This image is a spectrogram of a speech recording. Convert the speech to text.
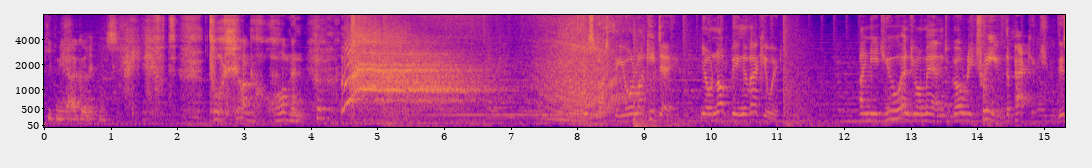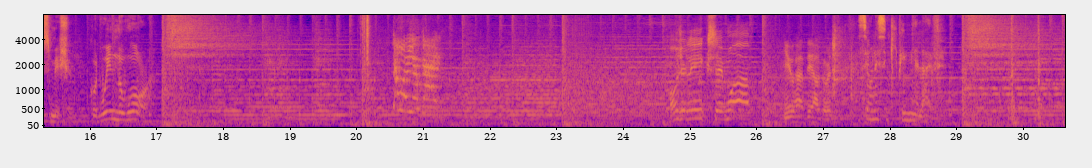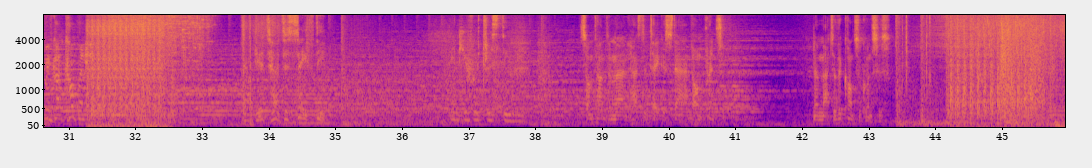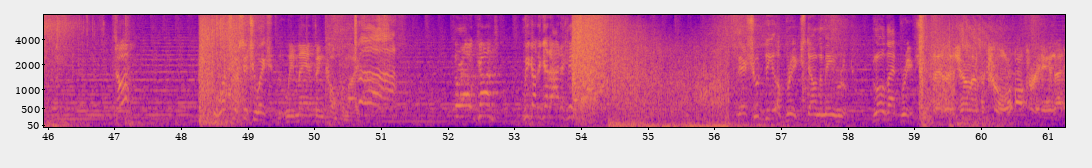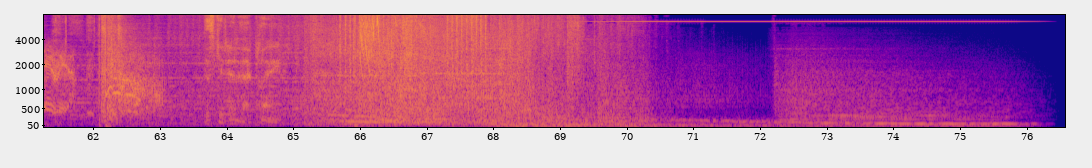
Gib mir Algorithmus. To young woman. This must be your lucky day. You're not being evacuated. I need you and your men to go retrieve the package. This mission could win the war. Angélique, c'est moi. You have the algorithm. It's the only thing keeping me alive. We've got company. Now get her to safety. Thank you for trusting me. Sometimes a man has to take a stand on principle, no matter the consequences. Stop! What's your situation? We may have been compromised. Ah! We're outgunned. We gotta get out of here. There should be a bridge down the main route. Blow that bridge. There's a German patrol operating in that area. Let's get out of that plane.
